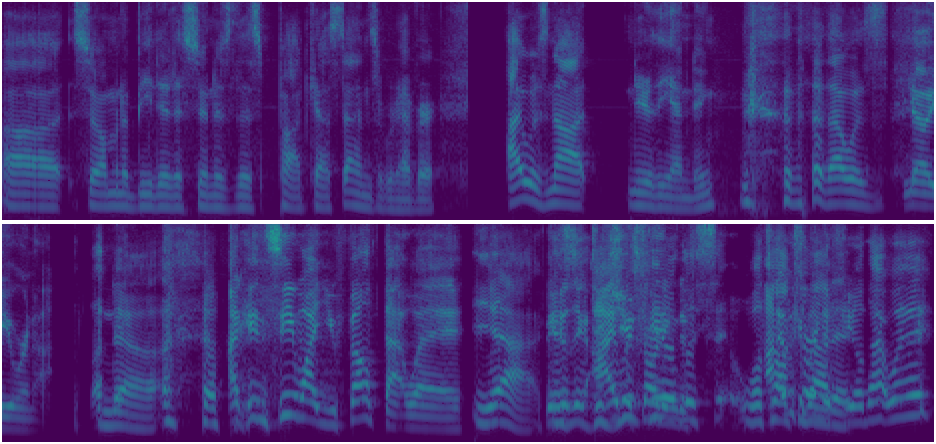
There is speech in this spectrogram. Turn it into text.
Uh, so I'm gonna beat it as soon as this podcast ends or whatever. I was not near the ending. that was No, you were not. no. I can see why you felt that way. yeah, Because, like, I was starting to- this? We'll I talk about to it. feel that way.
